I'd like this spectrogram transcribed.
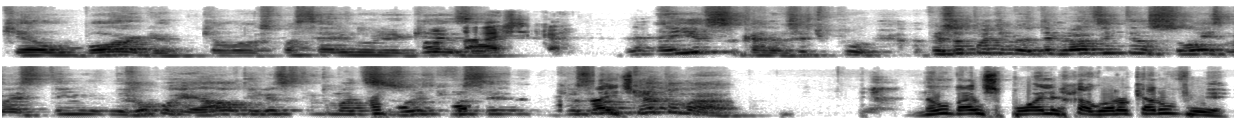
que é o Borga, que é uma, uma série norueguesa. Fantástica é, é isso, cara. Você, tipo, a pessoa pode ter melhores intenções, mas tem, no jogo real, tem vezes que tem que tomar decisões que você, que você não quer tomar. Não dá spoiler, que agora eu quero ver.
